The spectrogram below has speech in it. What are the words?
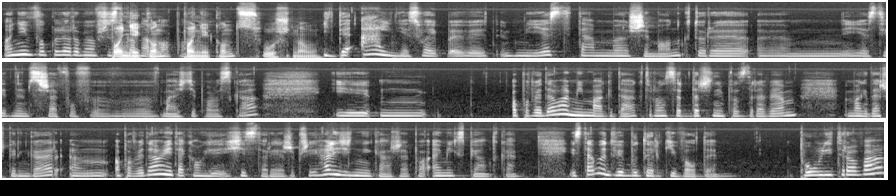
Oni w ogóle robią wszystko na Poniekąd, opór. poniekąd słuszną. Idealnie, słuchaj, y, y, jest tam Szymon, który jest jednym z szefów w, Maździe Polska i ym, opowiadała mi Magda, którą serdecznie pozdrawiam, Magda Springer, ym, opowiadała mi taką hi- historię, że przyjechali dziennikarze po MX-5 i stały dwie butelki wody, półlitrowa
